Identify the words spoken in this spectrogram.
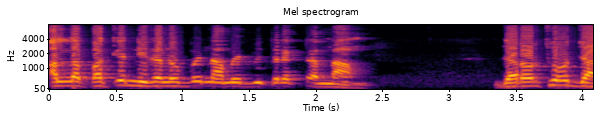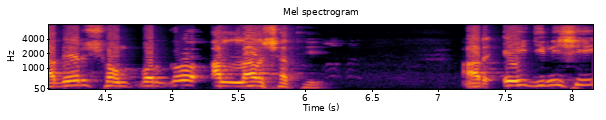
আল্লাহ পাকের নিরানব্বই নামের ভিতরে একটা নাম। যার অর্থ যাদের সম্পর্ক আল্লাহর সাথে। আর এই জিনিসই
